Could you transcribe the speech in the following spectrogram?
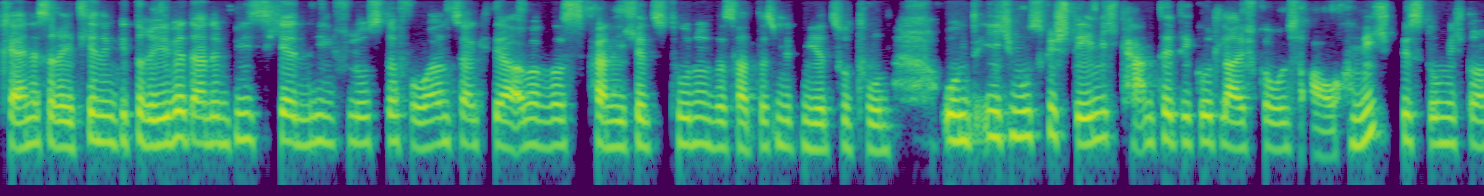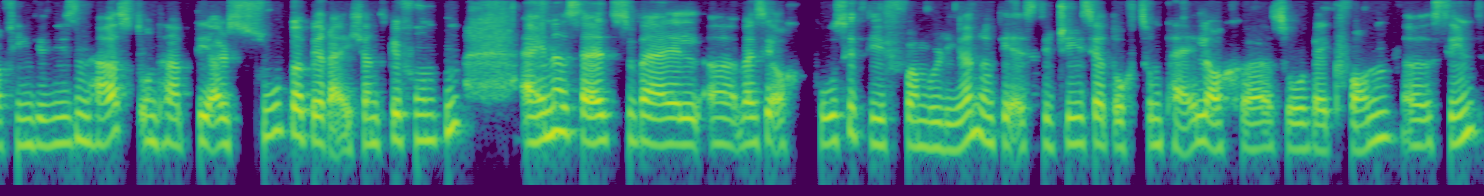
kleines Rädchen im Getriebe dann ein bisschen hilflos davor und sagt, ja, aber was kann ich jetzt tun und was hat das mit mir zu tun? Und ich muss gestehen, ich kannte die Good Life Goals auch nicht, bis du mich darauf hingewiesen hast und habe die als super bereichernd gefunden. Einerseits, weil, äh, weil sie auch positiv formulieren und die SDGs ja doch zum Teil auch äh, so weg von äh, sind.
